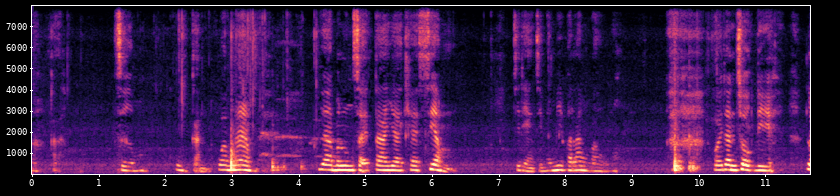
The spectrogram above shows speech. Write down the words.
นะคะ เสริมคุ้มกันความงาม ยาบำรุงสายตายาแคลเซียมจีแดงจิบ่มีพลังเบาขอให้ดันโชคดีล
